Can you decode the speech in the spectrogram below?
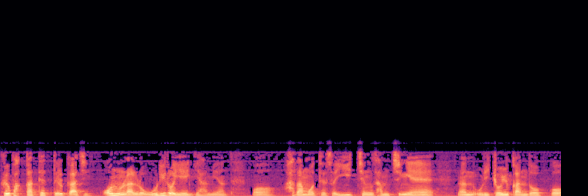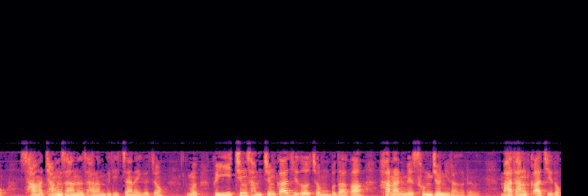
그 바깥의 뜰까지 오늘날로 우리로 얘기하면 뭐 하다 못해서 2층 3층에는 우리 교육관도 없고 장사하는 사람들이 있잖아요. 그죠? 그러면 그 2층, 3층까지도 전부 다가 하나님의 성전이라 그러는 거예요. 마당까지도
